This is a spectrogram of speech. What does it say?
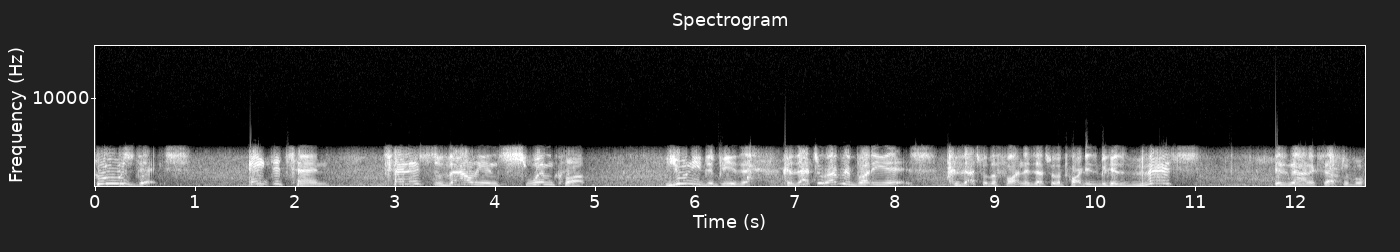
Tuesdays, 8 to 10, Tennis Valley and Swim Club. You need to be there because that's where everybody is. Because that's where the fun is. That's where the party is. Because this is not acceptable.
